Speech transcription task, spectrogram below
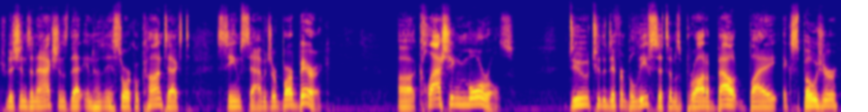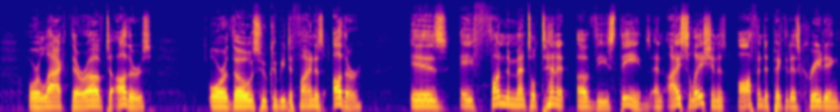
traditions and actions that, in historical context, seem savage or barbaric. Uh, clashing morals due to the different belief systems brought about by exposure or lack thereof to others or those who could be defined as other is a fundamental tenet of these themes. And isolation is often depicted as creating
